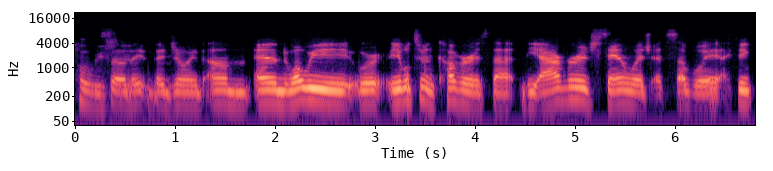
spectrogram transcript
Holy so shit. they they joined. Um, and what we were able to uncover is that the average sandwich at Subway, I think,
